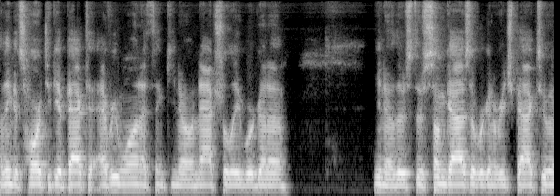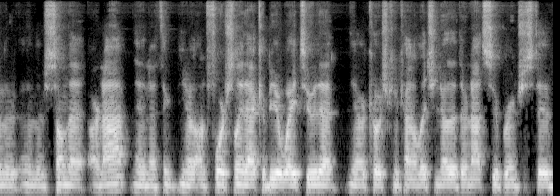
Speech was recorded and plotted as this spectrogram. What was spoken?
I think it's hard to get back to everyone. I think, you know, naturally we're gonna, you know, there's there's some guys that we're gonna reach back to, and there, and there's some that are not. And I think, you know, unfortunately, that could be a way too that you know a coach can kind of let you know that they're not super interested.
